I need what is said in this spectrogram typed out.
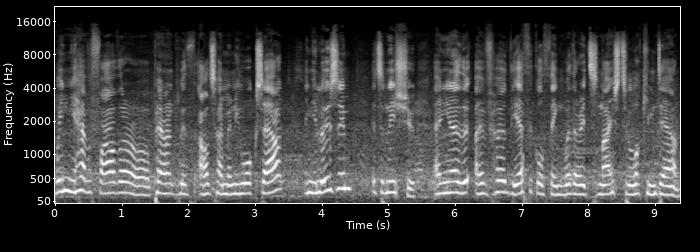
when you have a father or a parent with Alzheimer and he walks out and you lose him, it's an issue. And you know, I've heard the ethical thing whether it's nice to lock him down.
